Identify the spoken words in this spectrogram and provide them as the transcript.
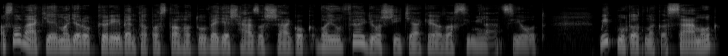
A szlovákiai magyarok körében tapasztalható vegyes házasságok vajon felgyorsítják-e az asszimilációt? Mit mutatnak a számok,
